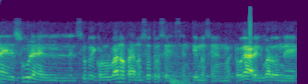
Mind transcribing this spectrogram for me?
En el sur, en el, sur de conurbano, para nosotros es sentirnos en nuestro hogar, el lugar donde,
